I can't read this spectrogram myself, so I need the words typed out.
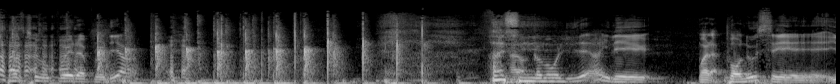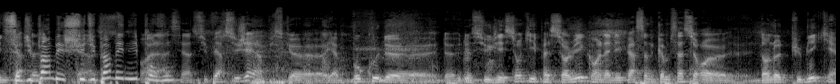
Je pense que vous pouvez l'applaudir. Ah, Alors, c'est- comme on le disait, hein, il est. Voilà, pour nous, c'est une. C'est du pain suis du pain béni pour Voilà, vous. C'est un super sujet, hein, puisqu'il y a beaucoup de, de- de suggestions qui passent sur lui. Quand on a des personnes comme ça sur, euh, dans notre public, et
